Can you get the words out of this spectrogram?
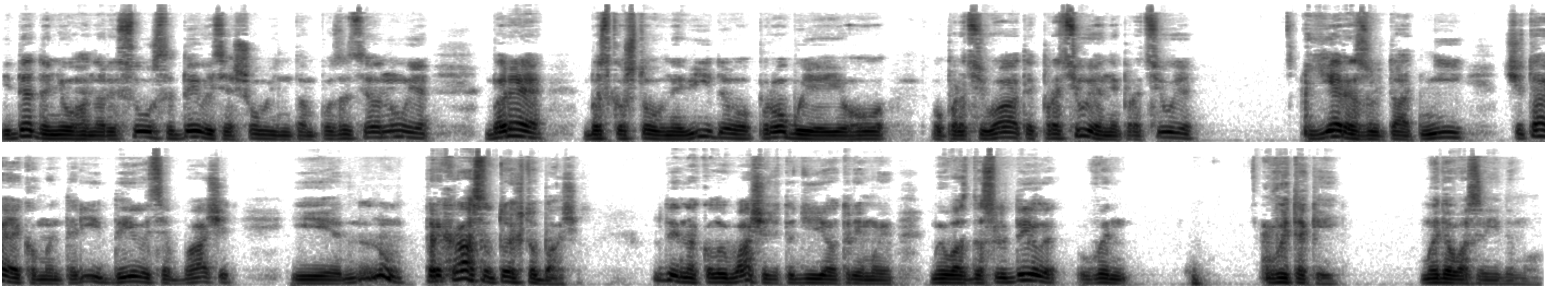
йде до нього на ресурси, дивиться, що він там позиціонує, бере безкоштовне відео, пробує його опрацювати, працює, не працює. Є результат, ні. Читає коментарі, дивиться, бачить. І ну, прекрасно той, хто бачить. Людина, коли бачить, тоді я отримую. Ми вас дослідили, ви, ви такий. Ми до вас йдемо.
